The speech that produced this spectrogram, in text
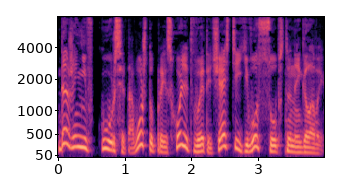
даже не в курсе того, что происходит в этой части его собственной головы.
